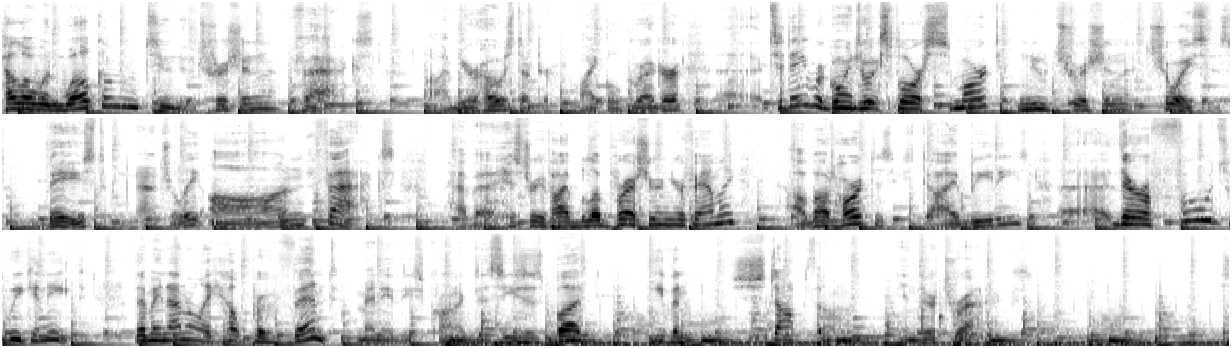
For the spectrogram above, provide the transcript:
Hello and welcome to Nutrition Facts. I'm your host, Dr. Michael Greger. Uh, today we're going to explore smart nutrition choices based, naturally, on facts. Have a history of high blood pressure in your family? How about heart disease, diabetes? Uh, there are foods we can eat that may not only help prevent many of these chronic diseases, but even stop them in their tracks.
